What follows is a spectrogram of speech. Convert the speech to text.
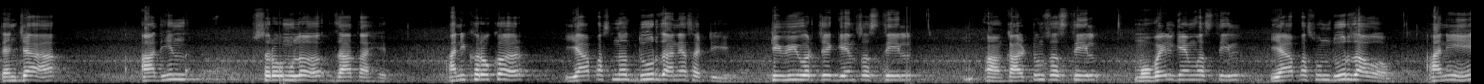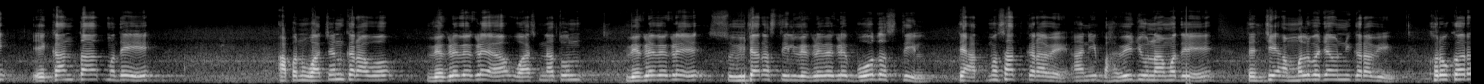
त्यांच्या अधीन सर्व मुलं जात आहेत. आणि खरोखर यापासनं दूर जाण्यासाठी टी व्हीवरचे गेम्स असतील कार्टून्स असतील मोबाईल गेम असतील यापासून दूर जावं आणि एकांतामध्ये आपण वाचन करावं वेगळ्यावेगळ्या वेगळ्या वाचनातून वेगळे वेगळे सुविचार असतील वेगळे वेगळे बोध असतील ते आत्मसात करावे आणि भावी जीवनामध्ये त्यांची अंमलबजावणी करावी. खरोखर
